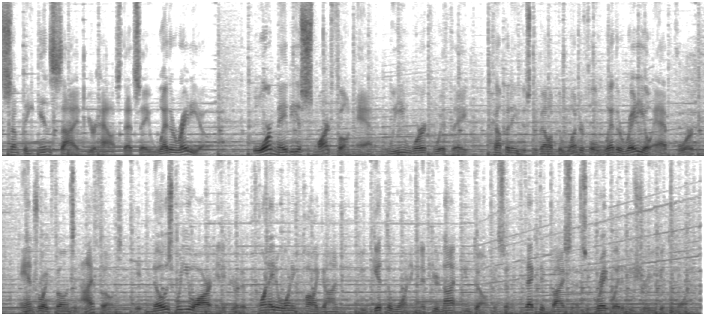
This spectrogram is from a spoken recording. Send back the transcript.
something inside your house. That's a weather radio or maybe a smartphone app. We work with a company that's developed a wonderful weather radio app for Android phones and iPhones. It knows where you are, and if you're in a tornado warning polygon, you get the warning. And if you're not, you don't. It's an effective device, and it's a great way to be sure you get the warning.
